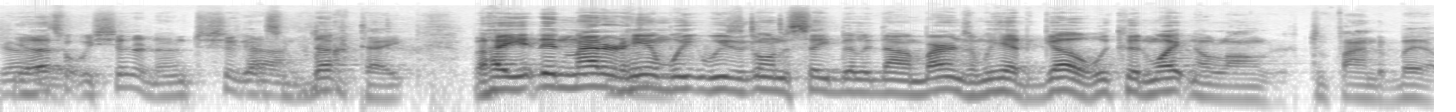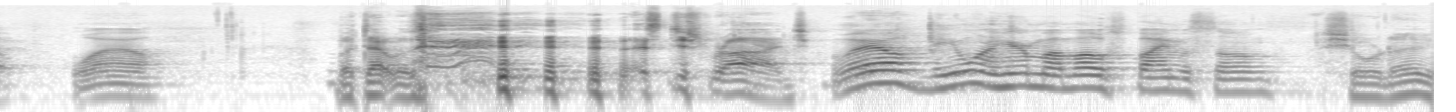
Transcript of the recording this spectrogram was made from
Yeah, that's what we should have done. Should have got some duct tape. But hey, it didn't matter to him. We, we was going to see Billy Don Burns, and we had to go. We couldn't wait no longer to find a belt. Wow. But that was that's just Raj. Well, do you want to hear my most famous song? Sure do.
